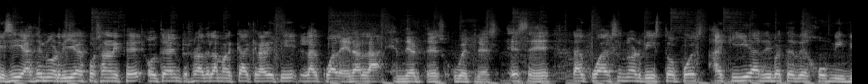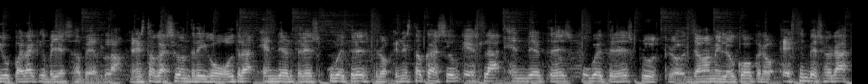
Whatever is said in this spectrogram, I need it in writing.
Y sí, hace unos días pues analicé otra impresora de la marca Clarity, la cual era la Ender 3 V3 SE, la cual si no has visto, pues aquí arriba te dejo un vídeo para que vayas a verla. En esta ocasión traigo otra Ender 3 V3, pero en esta ocasión es la Ender 3 V3 Plus, pero llámame loco, pero esta impresora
